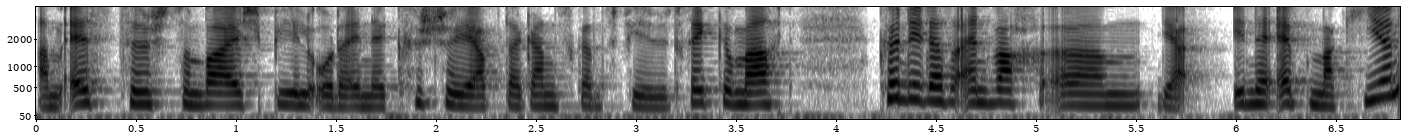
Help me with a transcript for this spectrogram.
am Esstisch zum Beispiel oder in der Küche. Ihr habt da ganz, ganz viel Dreck gemacht. Könnt ihr das einfach ähm, ja, in der App markieren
